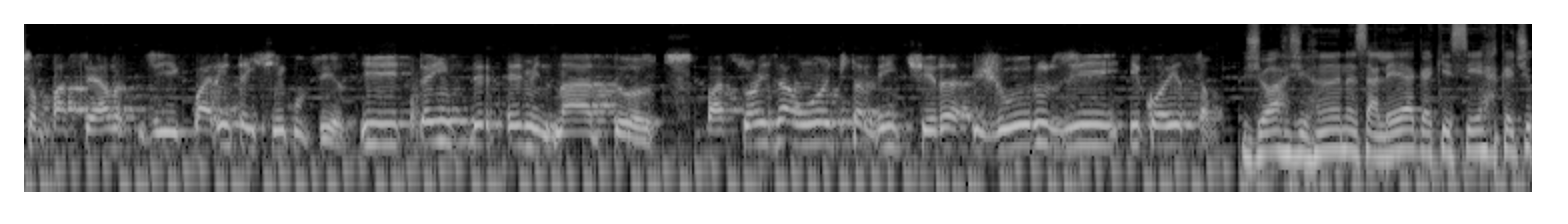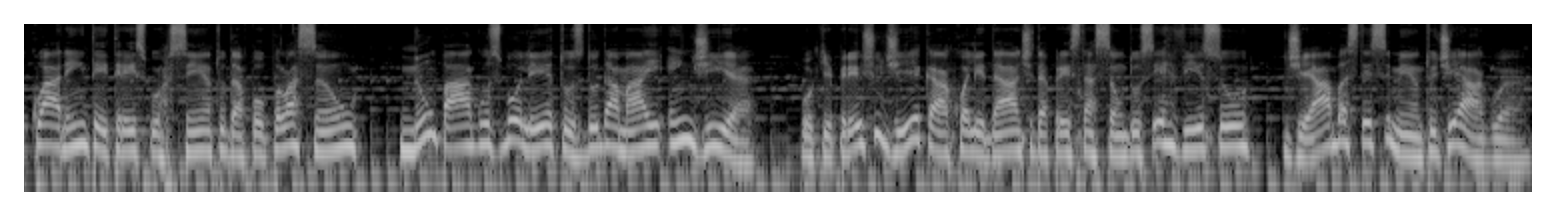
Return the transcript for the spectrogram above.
são parcelas de 45 vezes. E tem determinados situações aonde também tira juros e, e correção. Jorge Ranas alega que cerca de 43% da população não paga os boletos do DAMAI em dia o que prejudica a qualidade da prestação do serviço de abastecimento de água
